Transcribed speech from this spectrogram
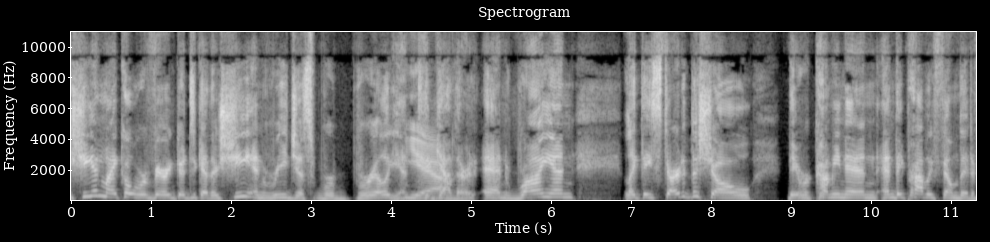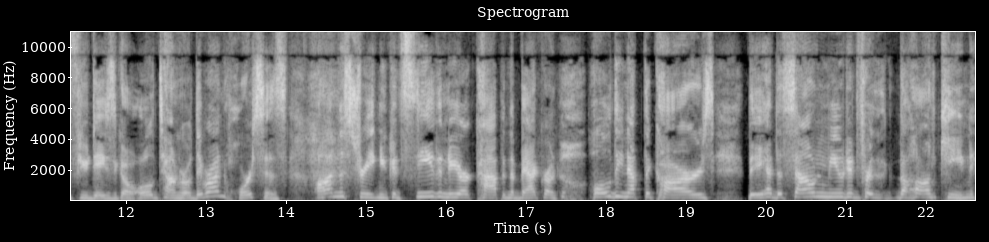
She and Michael were very good together. She and Regis were brilliant Yeah. together. And Ryan, like they started the show. They were coming in and they probably filmed it a few days ago, Old Town Road. They were on horses on the street and you could see the New York cop in the background holding up the cars. They had the sound muted for the honking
